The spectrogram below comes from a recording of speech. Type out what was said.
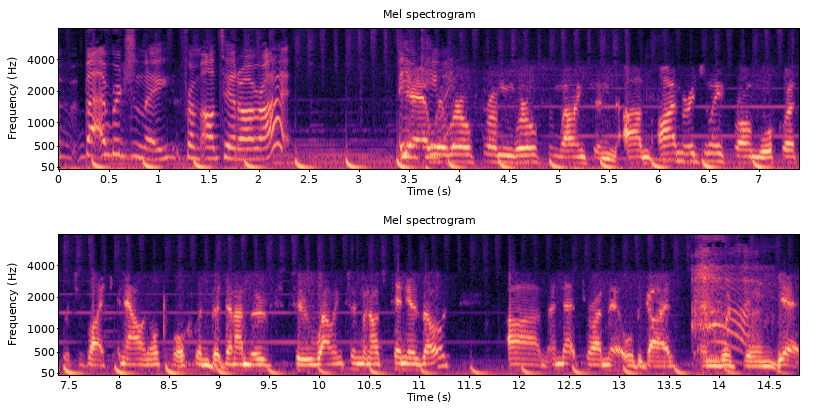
know. Um, but originally from Aotearoa, right? Are yeah, we're, we're all from we're all from Wellington. Um, I'm originally from Warkworth, which is like an hour north of Auckland, but then I moved to Wellington when I was ten years old, um, and that's where I met all the guys. And we've been yeah,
